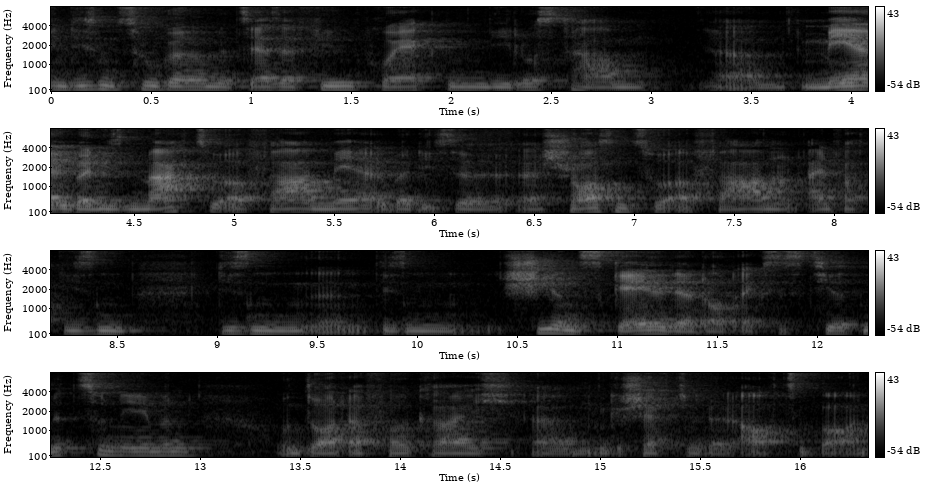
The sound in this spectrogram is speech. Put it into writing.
in diesem Zuge mit sehr, sehr vielen Projekten, die Lust haben, ähm, mehr über diesen Markt zu erfahren, mehr über diese äh, Chancen zu erfahren und einfach diesen, diesen, äh, diesen schieren Scale, der dort existiert, mitzunehmen und dort erfolgreich ähm, ein Geschäftsmodell aufzubauen.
